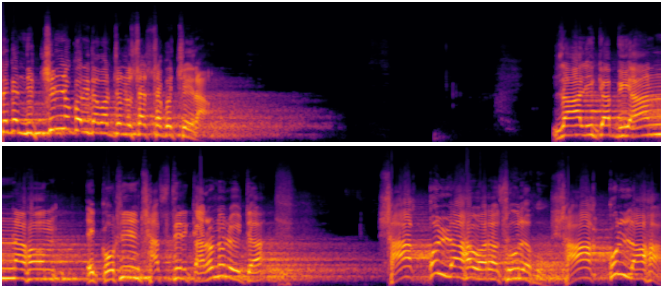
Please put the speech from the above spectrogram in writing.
থেকে নিচ্ছিন্ন করে দেওয়ার জন্য চেষ্টা করছে এরা। জালিকা বিআন্নাহম, এই কঠিন শাস্তির কারণ হলো এটা শাকুল্লাহ ও রসুলহু। শাকুল্লাহ।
